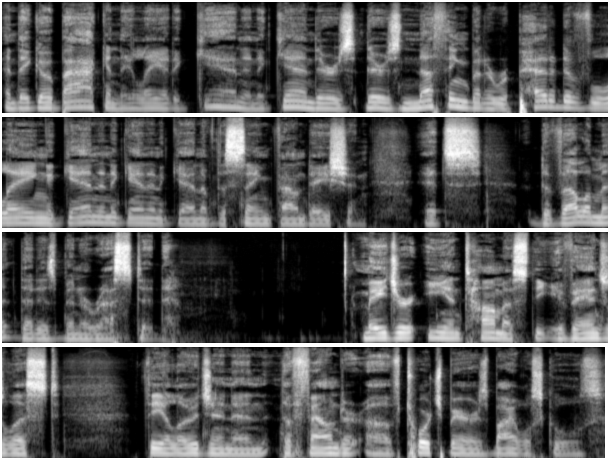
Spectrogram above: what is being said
and they go back and they lay it again and again. There's there's nothing but a repetitive laying again and again and again of the same foundation. It's development that has been arrested. Major Ian Thomas, the evangelist, theologian, and the founder of Torchbearers Bible Schools,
